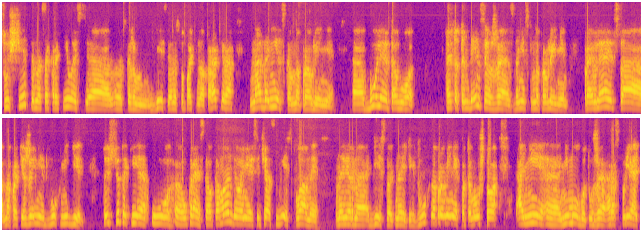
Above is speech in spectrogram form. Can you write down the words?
существенно сократилось, э, скажем, действие наступательного характера на Донецком направлении. Э, более того, эта тенденция уже с Донецким направлением проявляется на протяжении двух недель. То есть все-таки у э, украинского командования сейчас есть планы, наверное, действовать на этих двух направлениях, потому что они не могут уже распылять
